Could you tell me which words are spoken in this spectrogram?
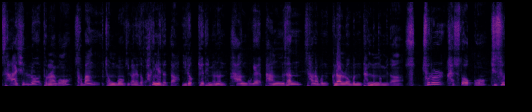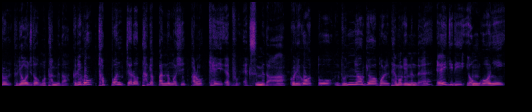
사실로 드러나고 서방 정보기관에서 확인이 됐다. 이렇게 되면은 한국의 방산 산업은 그날로 문 닫는 겁니다. 수 출을 할 수도 없고 기술을 들여오지도 못합니다. 그리고 첫 번째로 타격받는 것이 바로 KFX입니다. 그리고 또 눈여겨볼 대목이 있는데 ADD 연구원이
